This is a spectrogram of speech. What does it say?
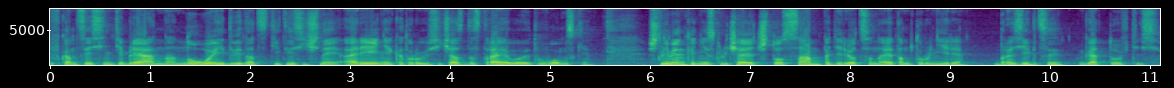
в конце сентября на новой 12-тысячной арене, которую сейчас достраивают в Омске. Шлеменко не исключает, что сам подерется на этом турнире. Бразильцы, готовьтесь.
